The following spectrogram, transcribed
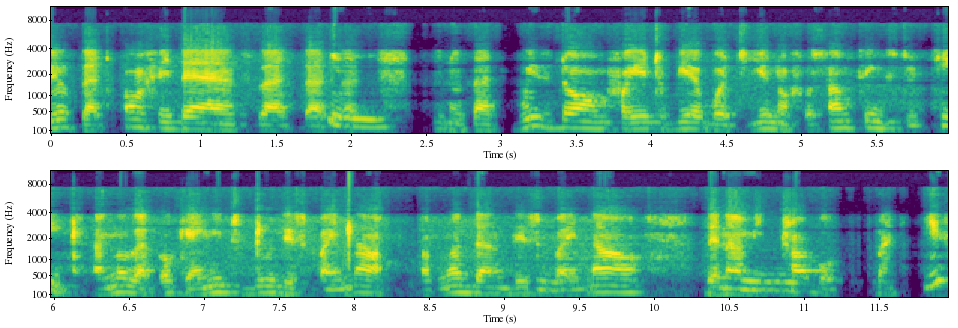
built that confidence that that, that Mm. You know that wisdom for you to be able to you know for some things to tick and know that okay i need to do this by now i've not done this by now then i'm in Mhm. trouble but if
